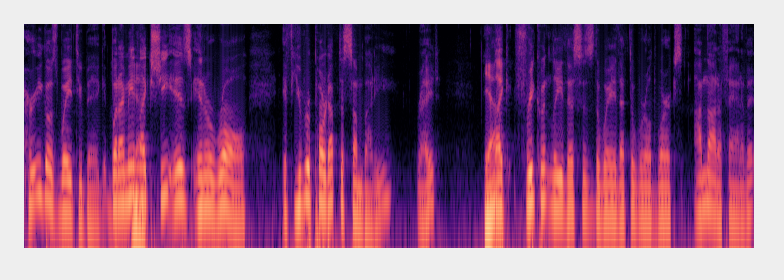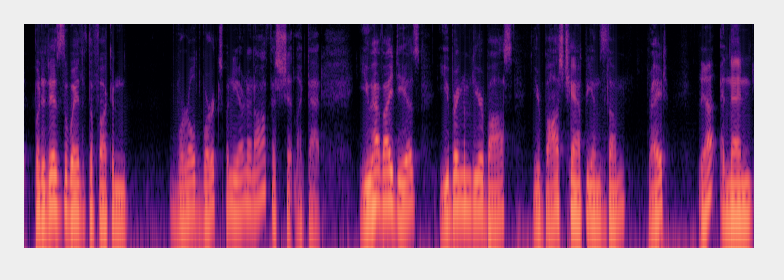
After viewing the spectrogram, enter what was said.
Her ego's way too big. But I mean, Yeah. like she is in a role. If you report up to somebody, right? Yeah. Like frequently, this is the way that the world works. I'm not a fan of it, but it is the way that the fucking world works when you're in an office. Shit like that. You have ideas. You bring them to your boss. Your boss champions them, right? yeah. and then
